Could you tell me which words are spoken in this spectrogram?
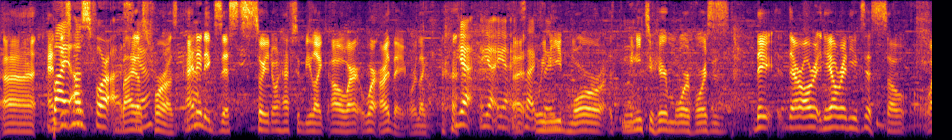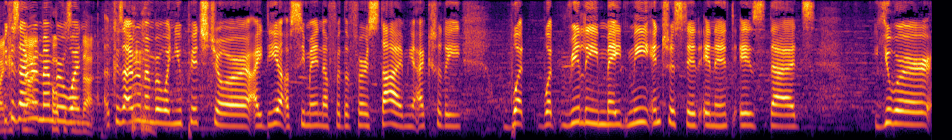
Uh, and By us for us, by yeah? us for us, and Yeah. it exists, so you don't have to be like, oh, where where are they, or like, yeah, yeah, yeah, uh, exactly. we need more. We need to hear more voices. They they're already they already exist. So why because I remember when because I remember when you pitched your idea of Simena for the first time, you actually what what really made me interested in it is that you were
